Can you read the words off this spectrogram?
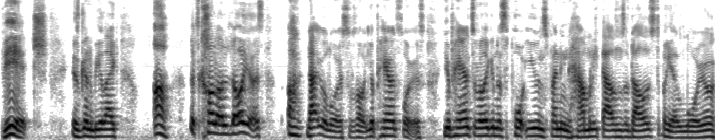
bitch is going to be like, ah, oh, let's call our lawyers. Uh, not your lawyers, well, your parents' lawyers. Your parents are really going to support you in spending how many thousands of dollars to pay a lawyer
